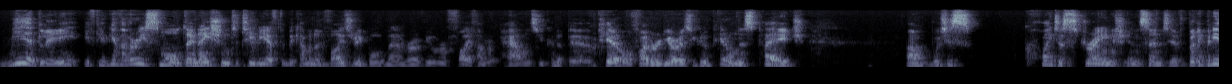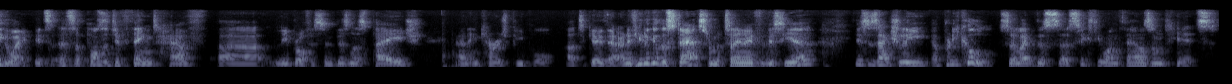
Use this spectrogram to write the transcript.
weirdly, if you give a very small donation to TDF to become an advisory board member of your 500 pounds, you can appear, or 500 euros, you can appear on this page, um, which is quite a strange incentive. But, but either way, it's, it's a positive thing to have uh, LibreOffice in business page and encourage people uh, to go there. And if you look at the stats from Matomo for this year, this is actually uh, pretty cool. So like there's uh, 61,000 hits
